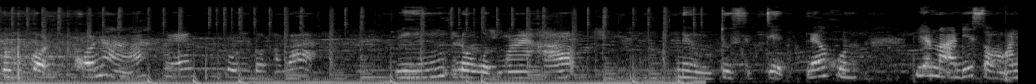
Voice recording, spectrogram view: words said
คุณกดค้นหาแล้วคุณกดคำว่าลิงก์โหลดมาครับ1.17 แล้วคุณเลื่อนมาอันที่สองอัน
